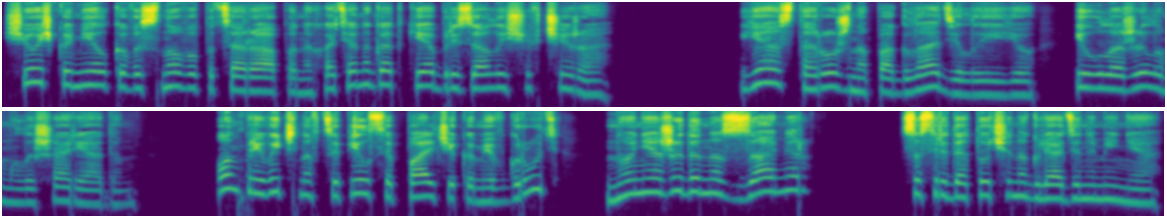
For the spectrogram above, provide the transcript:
Щечка мелкого снова поцарапана, хотя ноготки обрезала еще вчера. Я осторожно погладила ее и уложила малыша рядом. Он привычно вцепился пальчиками в грудь, но неожиданно замер, сосредоточенно глядя на меня.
